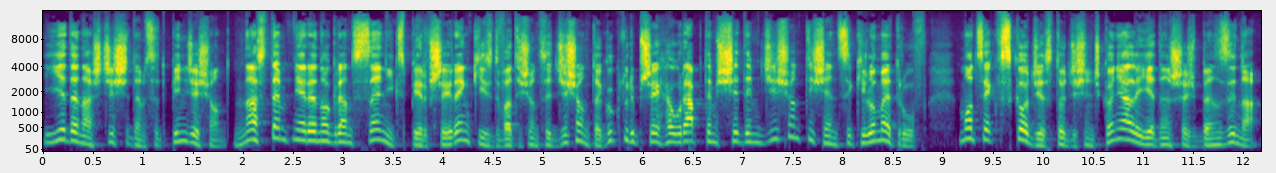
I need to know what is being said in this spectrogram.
11 750. Następnie Renault Grand Scenic z pierwszej ręki z 2010, który przejechał raptem 70 tysięcy kilometrów. Moc jak w Skodzie 110 koni, ale 1,6 benzyna.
